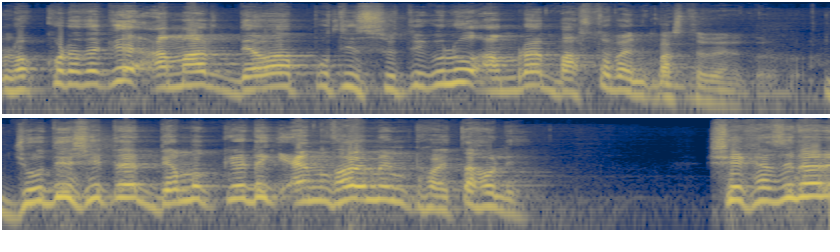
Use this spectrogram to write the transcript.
লক্ষ্যটা থাকে আমার দেওয়া প্রতিশ্রুতিগুলো আমরা বাস্তবায়ন বাস্তবায়ন করব। যদি সেটা ডেমোক্রেটিক এনভায়রনমেন্ট হয় তাহলে শেখ হাসিনার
